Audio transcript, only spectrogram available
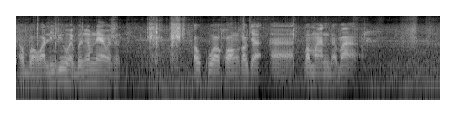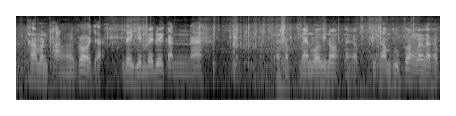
เขาบอกว่ารีวิวให้เบิ้งน้ำแน่ว่าซั่นเขากลัวของเขาจะอ่าประมาณแบบว่า ถ้ามันพังก็จะได้เห็นไปด้วยกันนะนะครับ แมนว่าพี่น้องนะครับคือทำถูกต้องแล้วล่ะครับ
